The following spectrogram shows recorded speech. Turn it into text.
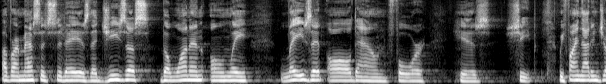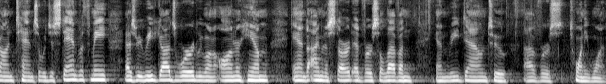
of our message today is that Jesus, the one and only, lays it all down for his sheep. We find that in John 10. So we just stand with me as we read God's word. We want to honor him. And I'm going to start at verse 11 and read down to uh, verse 21.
